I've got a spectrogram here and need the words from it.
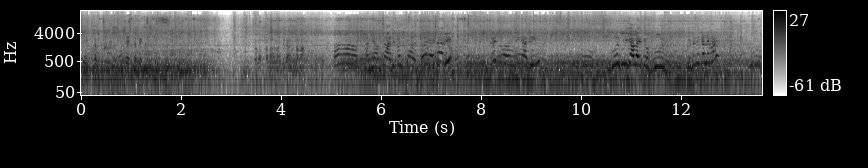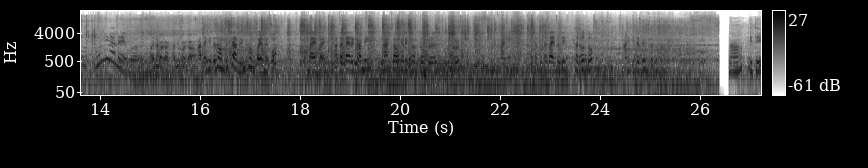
चेतक. चेतक आणि आमचा आधी पण चालतो आधी? आधी. भूर निघालाय तो भूर कुठे निघाले बा भूर बरं. आता इथंच आमचं चार्जिंग संपवाय नको. बाय बाय आता डायरेक्ट आम्ही नाश्ता वगैरे करतो ब्रश करून. आणि आता कुठं जायचं ते ठरवतो. आणि तिथे भेटतो ना इथे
